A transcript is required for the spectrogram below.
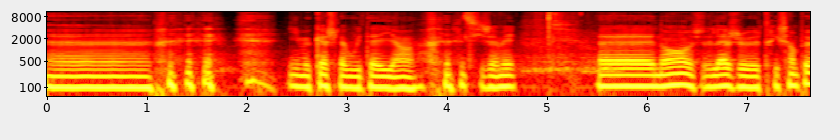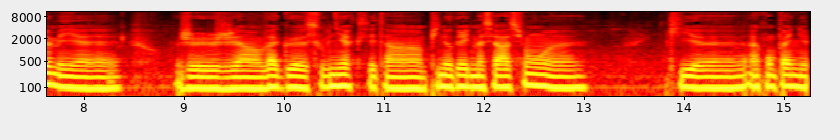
Euh... Il me cache la bouteille, hein, si jamais. Euh, non, je- là je triche un peu, mais euh, je- j'ai un vague souvenir que c'est un pinot gris de macération euh, qui accompagne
